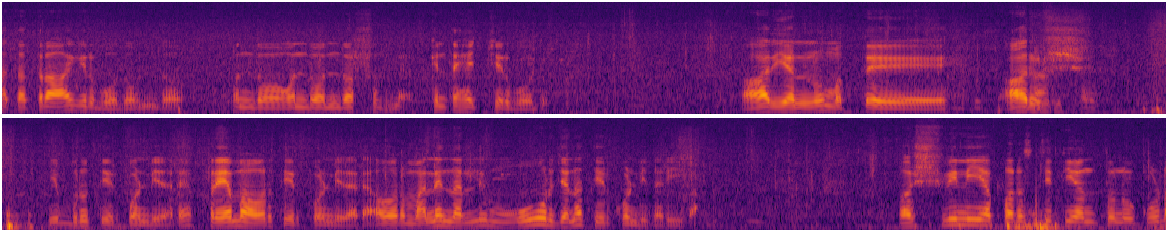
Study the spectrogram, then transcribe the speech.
ಹತ್ತತ್ರ ಆಗಿರ್ಬೋದು ಒಂದು ಒಂದು ಒಂದು ಒಂದು ವರ್ಷದಕ್ಕಿಂತ ಹೆಚ್ಚಿರ್ಬೋದು. ಆರ್ಯನ್ನು ಮತ್ತು ಆರುಷ್ ಇಬ್ಬರು ತೀರ್ಕೊಂಡಿದ್ದಾರೆ, ಪ್ರೇಮ ಅವರು ತೀರ್ಕೊಂಡಿದ್ದಾರೆ. ಅವ್ರ ಮನೆಯಲ್ಲಿ ಮೂರು ಜನ ತೀರ್ಕೊಂಡಿದ್ದಾರೆ ಈಗ. ಅಶ್ವಿನಿಯ ಪರಿಸ್ಥಿತಿ ಅಂತೂ ಕೂಡ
